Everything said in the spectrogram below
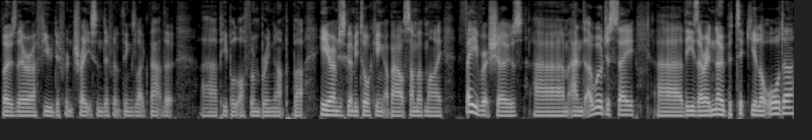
suppose there are a few different traits and different things like that that uh, people often bring up. But here I'm just going to be talking about some of my favourite shows. Um, and I will just say uh, these are in no particular order.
